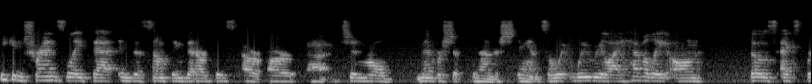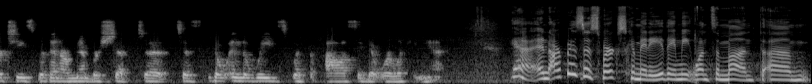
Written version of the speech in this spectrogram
he can translate that into something that our our, our uh, general membership can understand. So we, we, rely heavily on those expertise within our membership to, to go in the weeds with the policy that we're looking at. Yeah, and our Business Works Committee, they meet once a month. Um,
